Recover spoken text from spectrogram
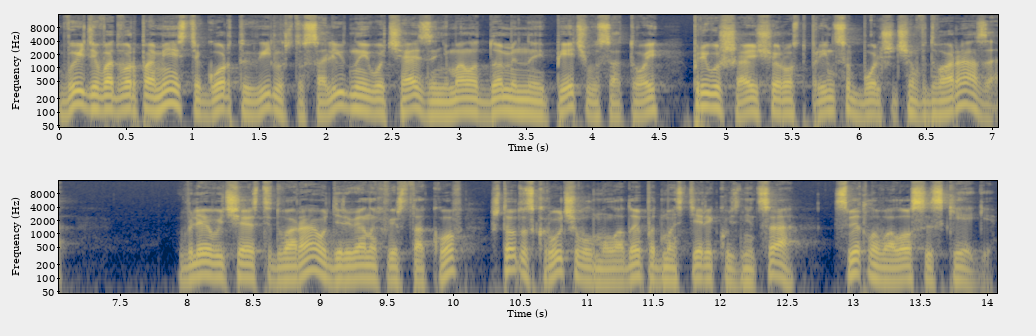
Выйдя во двор поместья, Горд увидел, что солидную его часть занимала доменная печь высотой, превышающая рост принца больше, чем в два раза. В левой части двора у деревянных верстаков что-то скручивал молодой подмастерье кузнеца, светловолосый скеги.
